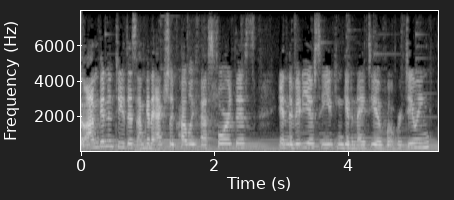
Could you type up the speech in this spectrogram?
so I'm gonna do this I'm gonna actually probably fast forward this in the video so you can get an idea of what we're doing.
